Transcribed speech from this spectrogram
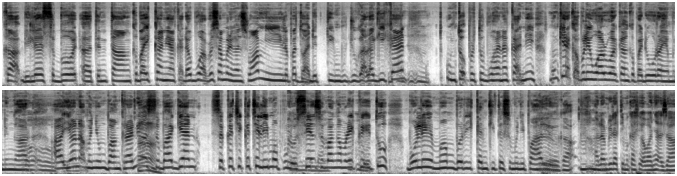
Kak, bila sebut uh, tentang kebaikan yang Kak dah buat bersama dengan suami, lepas tu ada tim juga lagi kan? Untuk pertubuhan akak ni Mungkin akak boleh war-warkan Kepada orang yang mendengar Oh, oh. uh, Yang nak menyumbang Ha. Kerana sebahagian Sekecil-kecil 50 Sen sumbangan mereka itu Boleh memberikan kita semua ni pahala Ya. kak Alhamdulillah terima kasih banyak Zah.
